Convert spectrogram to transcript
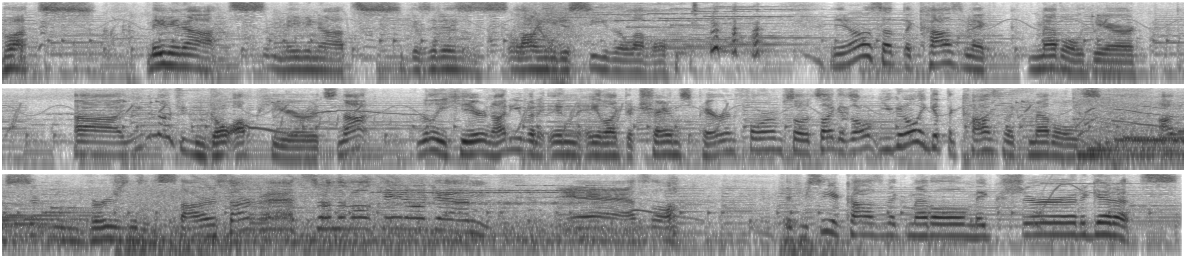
but, maybe not. Maybe not, because it is allowing you to see the level. you notice that the cosmic medal here, uh, even though you can go up here, it's not really here, not even in a like a transparent form, so it's like it's all, you can only get the cosmic medals on certain versions of the stars. Star Bats from the volcano again! Yeah, so if you see a cosmic medal, make sure to get it.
